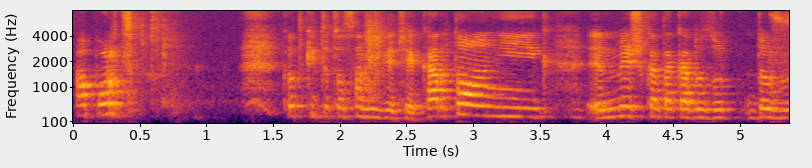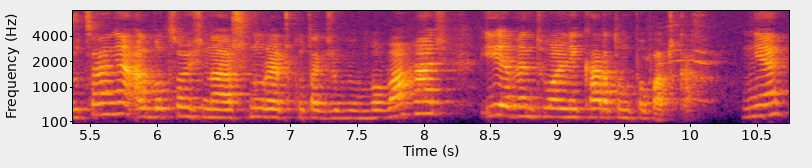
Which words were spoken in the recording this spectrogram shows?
Aport. Kotki to czasami wiecie, kartonik, myszka taka do, do rzucania albo coś na sznureczku, tak żeby powahać i ewentualnie karton po paczkach. Nie?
